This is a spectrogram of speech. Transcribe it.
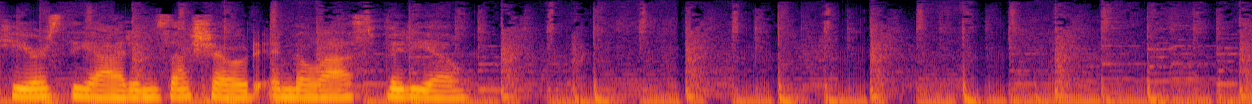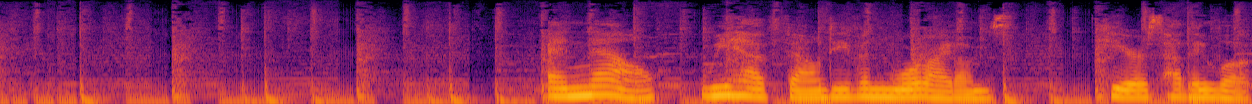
Here's the items I showed in the last video. And now, we have found even more items. Here's how they look.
